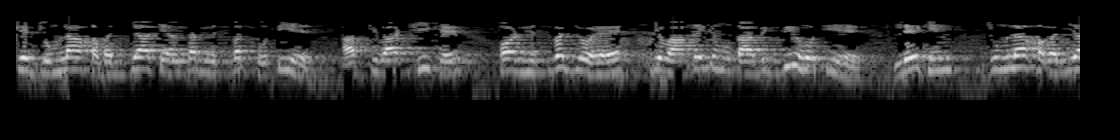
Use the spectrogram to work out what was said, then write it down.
کہ جملہ خبریہ کے اندر نسبت ہوتی ہے۔ آپ کی بات ٹھیک ہے اور نسبت جو ہے، یہ واقع کے مطابق بھی ہوتی ہے۔ لیکن جملہ خبریہ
